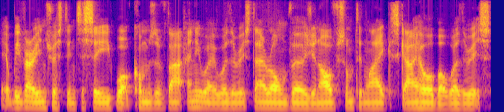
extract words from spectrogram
it'll be very interesting to see what comes of that anyway, whether it's their own version of something like Skyhub or whether it's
